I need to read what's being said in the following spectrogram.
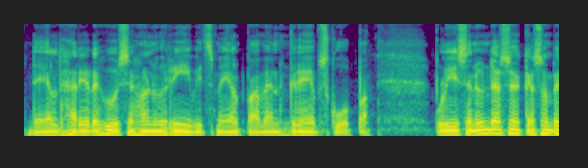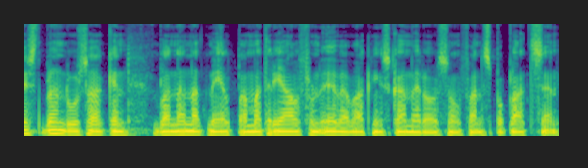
Det eldhärjade huset har nu rivits med hjälp av en grävskopa. Polisen undersöker som bäst brandorsaken, bland annat med hjälp av material från övervakningskameror som fanns på platsen.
